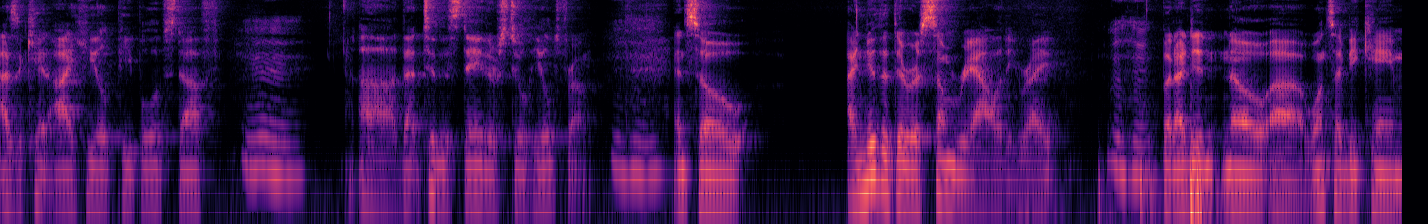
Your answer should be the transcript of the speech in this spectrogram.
as a kid, I healed people of stuff uh, that to this day they're still healed from. And so I knew that there was some reality, right? But I didn't know uh, once I became,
